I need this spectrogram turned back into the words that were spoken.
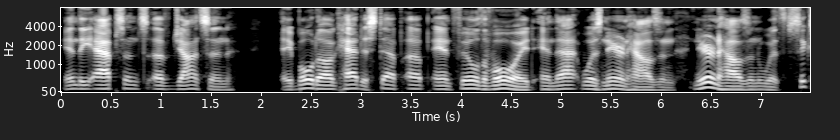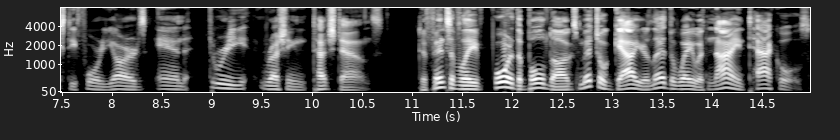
in the absence of Johnson, a Bulldog had to step up and fill the void, and that was Nierenhausen. Nierenhausen with 64 yards and three rushing touchdowns. Defensively for the Bulldogs, Mitchell Gallier led the way with nine tackles.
